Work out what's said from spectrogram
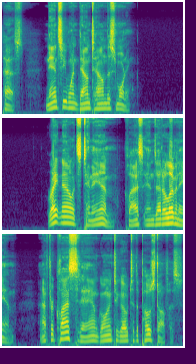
Past. Nancy went downtown this morning. Right now it's 10 a.m. Class ends at 11 a.m. After class today, I'm going to go to the post office.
